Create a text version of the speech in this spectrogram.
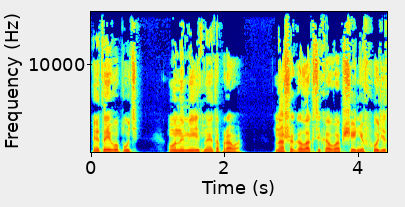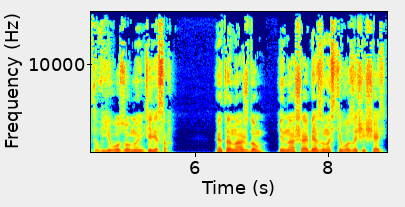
Это его путь. Он имеет на это право. Наша галактика вообще не входит в его зону интересов. Это наш дом, и наша обязанность его защищать.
